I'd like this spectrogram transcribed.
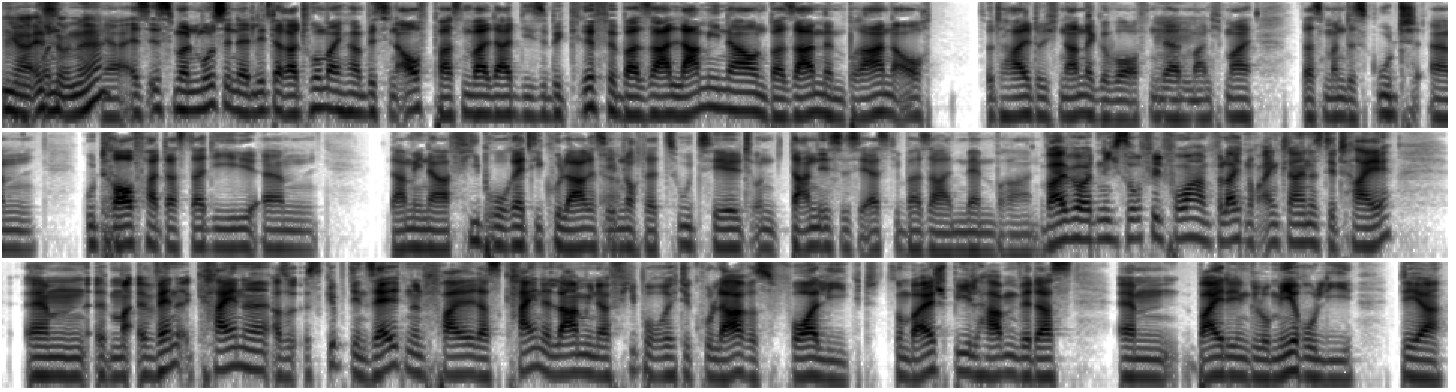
Ja, ist und, so, ne? Ja, es ist, man muss in der Literatur manchmal ein bisschen aufpassen, weil da diese Begriffe Basallamina und Basalmembran auch total durcheinander geworfen werden Mhm. manchmal, dass man das gut, ähm, gut drauf hat, dass da die ähm, Lamina fibroreticularis Ja. eben noch dazu zählt und dann ist es erst die Basalmembran. Weil wir heute nicht so viel vorhaben, vielleicht noch ein kleines Detail. Ähm, wenn keine, also es gibt den seltenen Fall, dass keine Lamina fibroreticularis vorliegt. Zum Beispiel haben wir das ähm, bei den Glomeruli der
